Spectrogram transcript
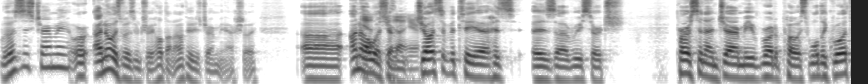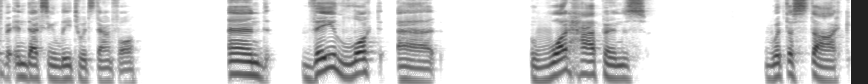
was this Jeremy? Or I know it was WisdomTree. Hold on, I don't think it was Jeremy actually. Uh, oh no, Yeah, it was Jeremy. Joseph Attia, his his uh, research person, and Jeremy wrote a post. Will the growth of indexing lead to its downfall? And they looked at what happens with the stock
